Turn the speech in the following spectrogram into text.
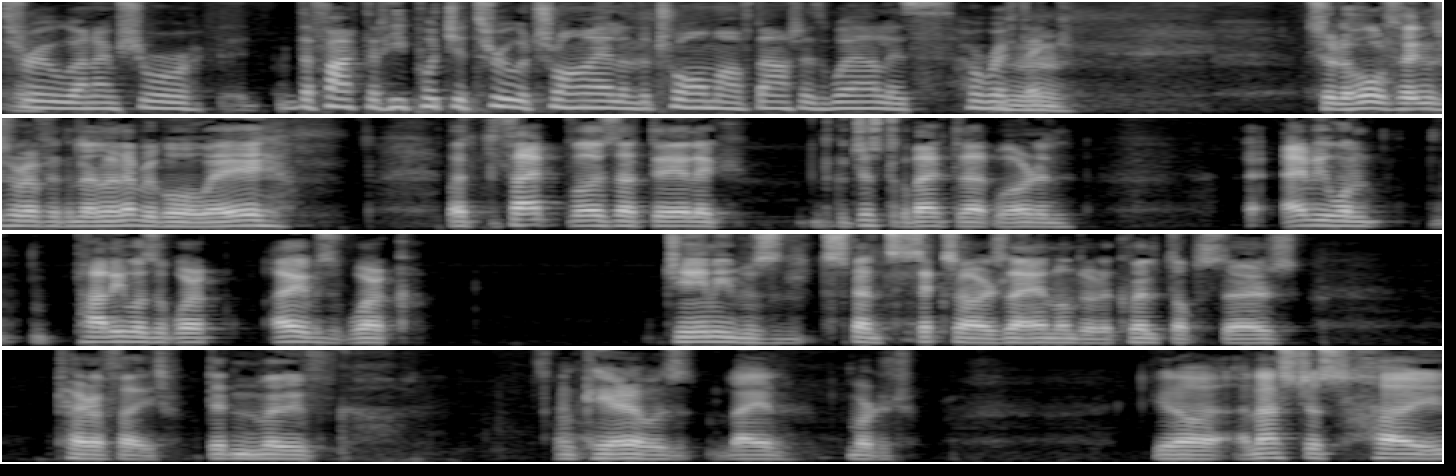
through, and I'm sure the fact that he put you through a trial and the trauma of that as well is horrific. so the whole thing's horrific, and it'll never go away. But the fact was that day, like, just to go back to that morning, everyone, Paddy was at work, I was at work. Jamie was spent six hours laying under a quilt upstairs, terrified, didn't move, and Ciara was lying murdered. You know, and that's just how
